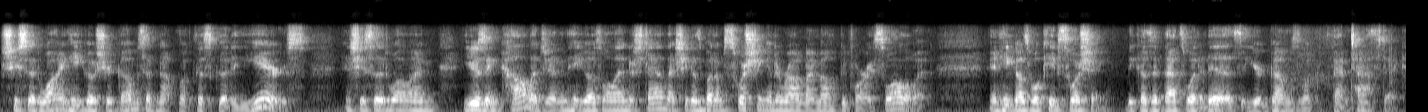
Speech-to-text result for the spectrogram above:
She said, "Why?" And he goes, "Your gums have not looked this good in years." And she said, Well, I'm using collagen. And he goes, Well, I understand that. She goes, But I'm swishing it around my mouth before I swallow it. And he goes, Well, keep swishing because if that's what it is, your gums look fantastic.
